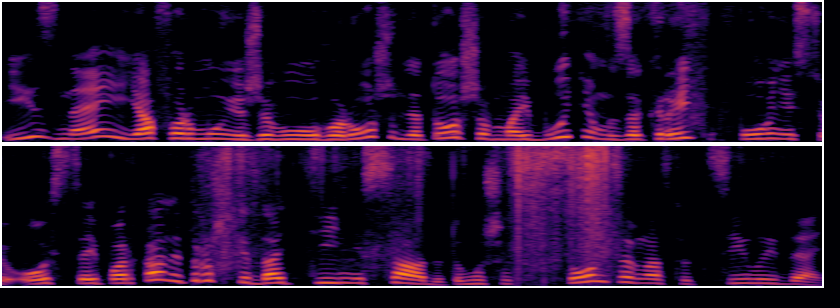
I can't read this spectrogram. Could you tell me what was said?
І з неї я формую живу огорошу для того, щоб в майбутньому закрити повністю ось цей паркан і трошки дати тіні саду, тому що сонце в нас тут цілий день.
